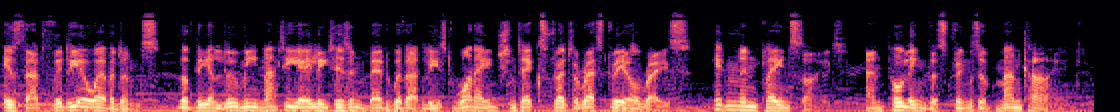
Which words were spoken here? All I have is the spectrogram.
Is that video evidence that the Illuminati elite is in bed with at least one ancient extraterrestrial race, hidden in plain sight, and pulling the strings of mankind?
